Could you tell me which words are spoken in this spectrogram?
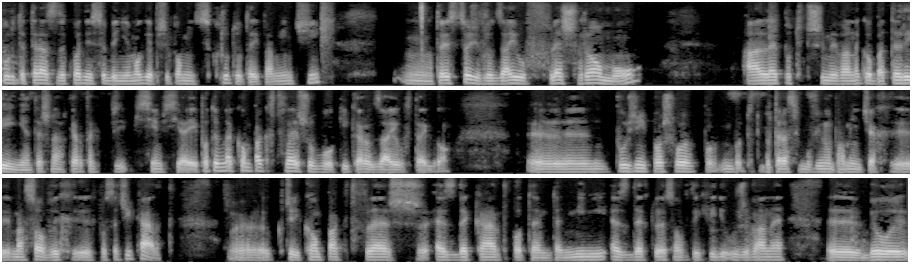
kurde, teraz dokładnie sobie nie mogę przypomnieć skrótu tej pamięci. Mm, to jest coś w rodzaju flash ROMu, ale podtrzymywanego bateryjnie, też na kartach PCMCIA. Potem na Compact Flashu było kilka rodzajów tego. Później poszło, bo teraz mówimy o pamięciach yy, masowych yy, w postaci kart. e, czyli Compact Flash, SD card, potem ten mini SD, które są w tej chwili używane. Były,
